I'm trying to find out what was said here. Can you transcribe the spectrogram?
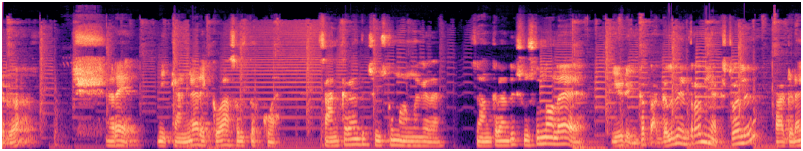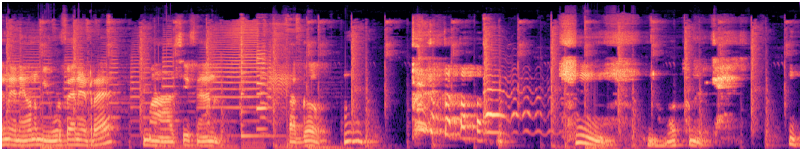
ఎర్రా అరే నీ కంగారు ఎక్కువ అసలు తక్కువ. సంక్రాంతికి చూసుకుందాం అన్నా కదా. సంక్రాంతికి చూసుకుందాంలే. ఏడు ఇంకా తగ్గలేదు ఏంట్రా నీ ఎక్స్ట్రాలు తగ్గడానికి నేనేమన్నా మీ ఊడి ఫ్యాన్ ఏట్రా? మా ఆర్సీ ఫ్యాన్ తగ్గవు హ్మ్. వస్తుంది. హ్మ్.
